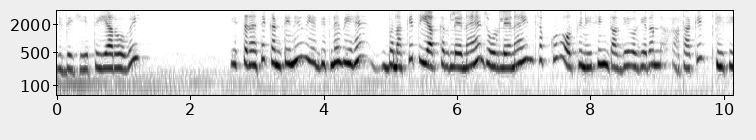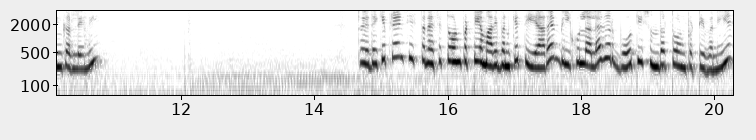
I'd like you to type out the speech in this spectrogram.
ये देखिए तैयार हो गई। इस तरह से कंटिन्यू ये जितने भी हैं, बना के तैयार कर लेना है, जोड़ लेना है इन सबको और फिनिशिंग धागे वगैरह हटा के फिनिशिंग कर लेनी। तो ये देखिए फ्रेंड्स इस तरह से तोड़ पट्टी हमारी बनके तैयार है। बिल्कुल अलग और बहुत ही सुंदर तोड़ पट्टी बनी है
